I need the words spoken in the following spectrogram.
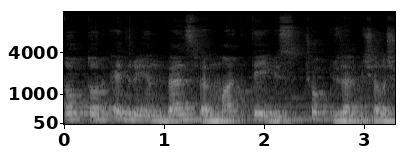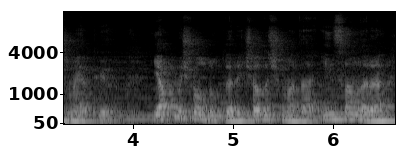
Dr. Adrian Wells ve Mark Davis çok güzel bir çalışma yapıyor. Yapmış oldukları çalışmada insanlara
